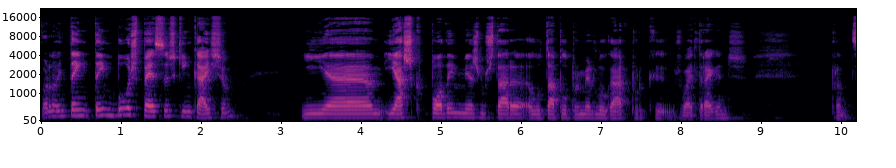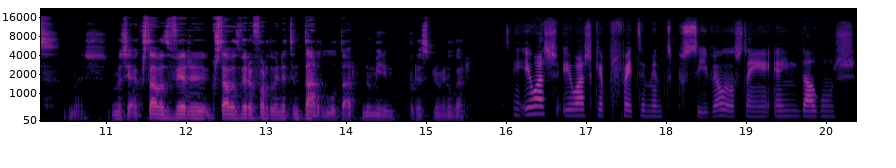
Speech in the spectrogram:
Fortnite tem, tem boas peças que encaixam e, ah, e acho que podem mesmo estar a, a lutar pelo primeiro lugar porque os White Dragons pronto, mas, mas já, gostava de ver gostava de ver a Fortnite a tentar lutar, no mínimo, por esse primeiro lugar. Eu acho, eu acho que é perfeitamente possível. Eles têm ainda alguns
